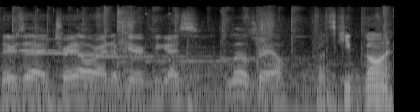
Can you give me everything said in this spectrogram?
There's a trail right up here if you guys, a little trail. Let's keep going.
